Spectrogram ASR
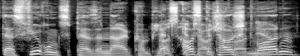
das Führungspersonal komplett ausgetauscht, ausgetauscht worden. worden.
